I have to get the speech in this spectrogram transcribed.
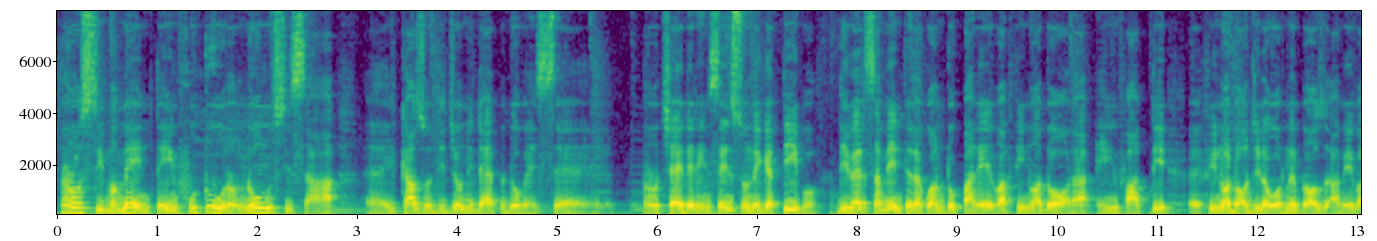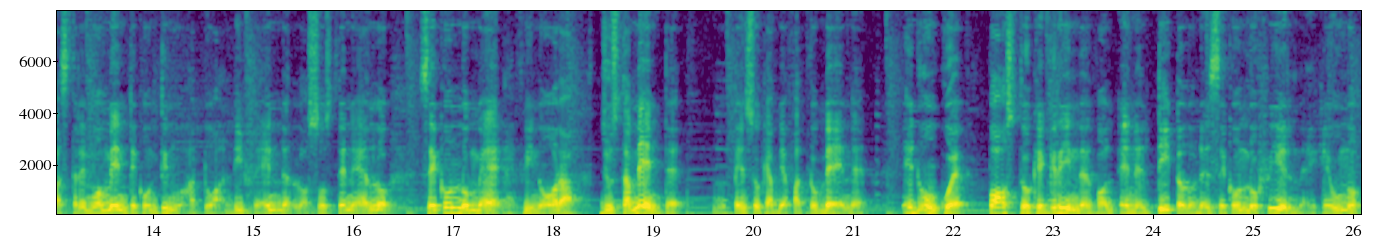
prossimamente, in futuro, non si sa, eh, il caso di Johnny Depp dovesse procedere in senso negativo, diversamente da quanto pareva fino ad ora e infatti eh, fino ad oggi la Warner Bros. aveva strenuamente continuato a difenderlo, a sostenerlo, secondo me finora giustamente, penso che abbia fatto bene e dunque, posto che Grindelwald è nel titolo del secondo film e che è uno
